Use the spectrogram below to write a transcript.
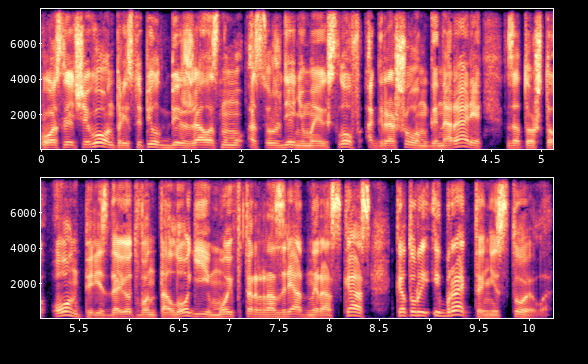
После чего он приступил к безжалостному осуждению моих слов о грошовом гонораре за то, что он пересдает в антологии мой второразрядный рассказ, который и брать-то не стоило.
